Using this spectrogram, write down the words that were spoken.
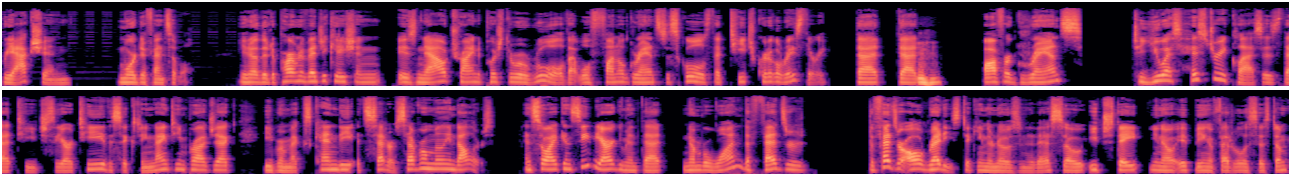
reaction more defensible. You know, the Department of Education is now trying to push through a rule that will funnel grants to schools that teach critical race theory, that that mm-hmm. offer grants to U.S. history classes that teach CRT, the 1619 Project, Ibram X. Kendi, et cetera, several million dollars. And so I can see the argument that number one, the feds are the feds are already sticking their nose into this. So each state, you know, it being a federalist system,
